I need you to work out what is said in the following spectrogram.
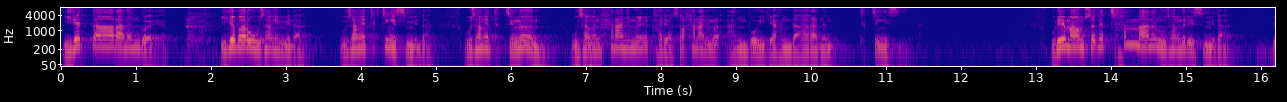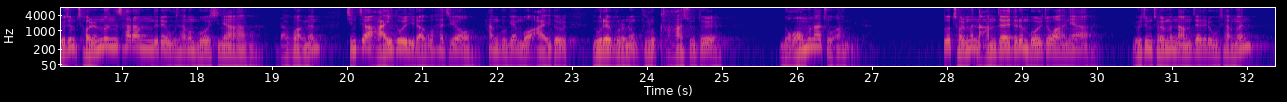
이랬다라는 거예요. 이게 바로 우상입니다. 우상의 특징이 있습니다. 우상의 특징은 우상은 하나님을 가려서 하나님을 안 보이게 한다라는 특징이 있습니다. 우리의 마음속에 참 많은 우상들이 있습니다. 요즘 젊은 사람들의 우상은 무엇이냐라고 하면 진짜 아이돌이라고 하지요. 한국에 뭐 아이돌 노래 부르는 그룹 가수들 너무나 좋아합니다. 또 젊은 남자애들은 뭘 좋아하냐? 요즘 젊은 남자애들의 우상은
